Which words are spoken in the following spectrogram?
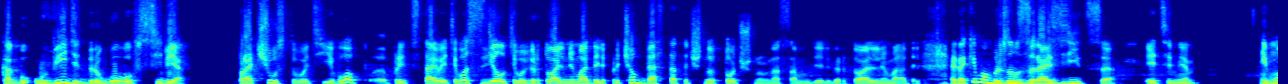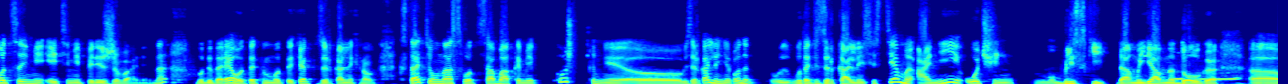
как бы увидеть другого в себе прочувствовать его, представить его, сделать его виртуальную модель, причем достаточно точную на самом деле виртуальную модель. И таким образом заразиться этими эмоциями, этими переживаниями, да? благодаря вот этому вот эффекту зеркальных нейронов. Кстати, у нас вот с собаками и кошками э, зеркальные нейроны, вот эти зеркальные системы, они очень близки, да, мы явно долго э,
